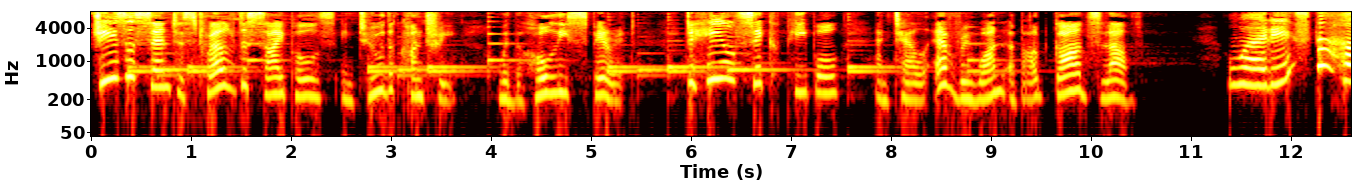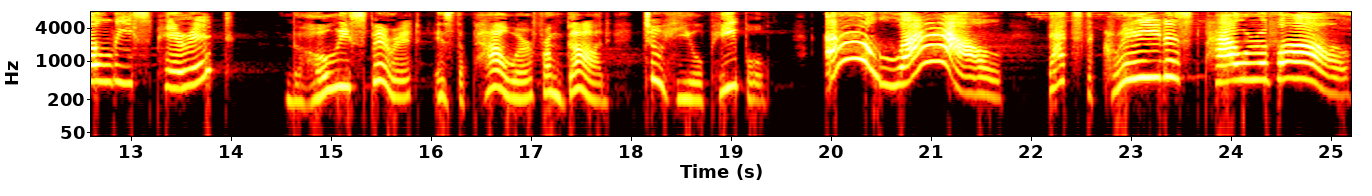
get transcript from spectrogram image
Jesus sent his twelve disciples into the country with the Holy Spirit to heal sick people and tell everyone about God's love. What is the Holy Spirit? The Holy Spirit is the power from God to heal people. Oh, wow! That's the greatest power of all.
